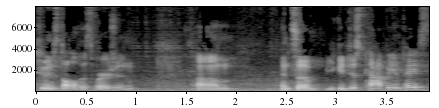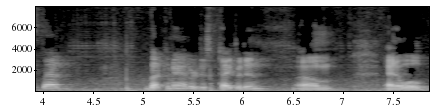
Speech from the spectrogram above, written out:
to install this version. Um, and so you can just copy and paste that that command or just type it in, um, and it will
